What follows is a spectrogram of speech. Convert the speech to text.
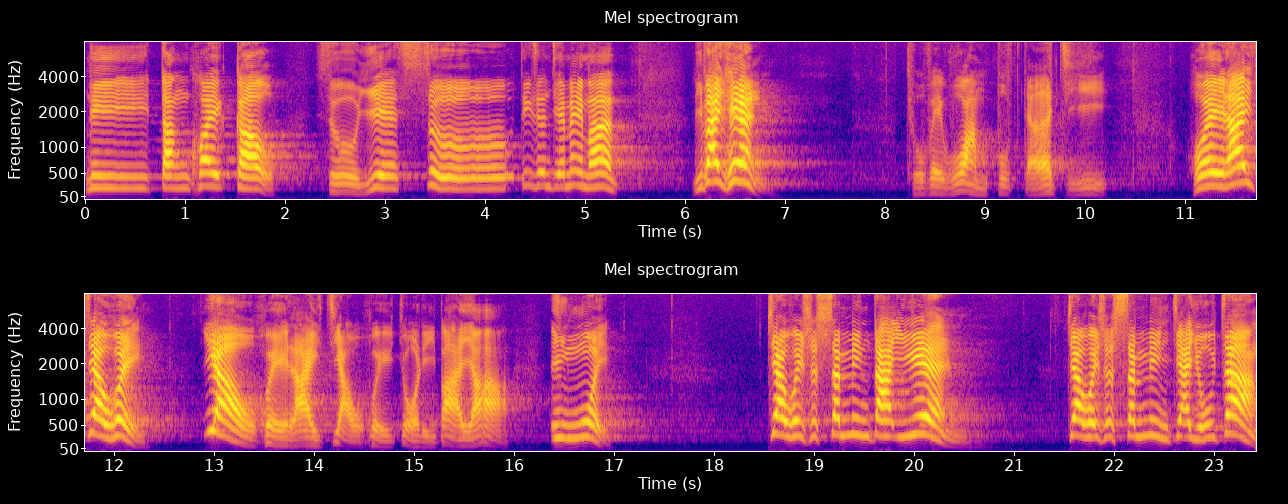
你，当快告诉耶稣，弟兄姐妹们，礼拜天，除非万不得已，回来教会。要回来教会做礼拜呀，因为教会是生命大医院，教会是生命加油站，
